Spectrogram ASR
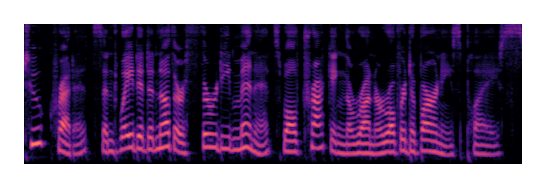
two credits and waited another 30 minutes while tracking the runner over to Barney's place.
